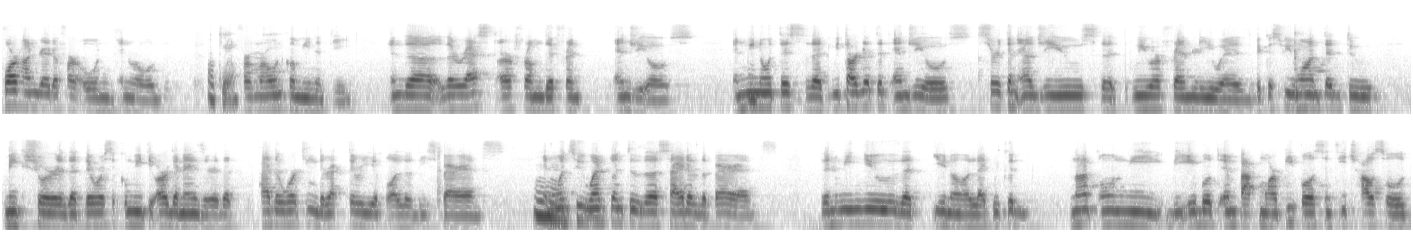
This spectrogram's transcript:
400 of our own enrolled Okay. from our own community, and the the rest are from different NGOs. And we noticed that we targeted NGOs, certain LGUs that we were friendly with, because we wanted to make sure that there was a community organizer that had a working directory of all of these parents. And Mhm. once we went into the side of the parents, then we knew that, you know, like we could not only be able to impact more people since each household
